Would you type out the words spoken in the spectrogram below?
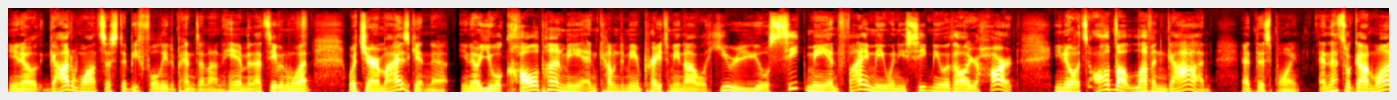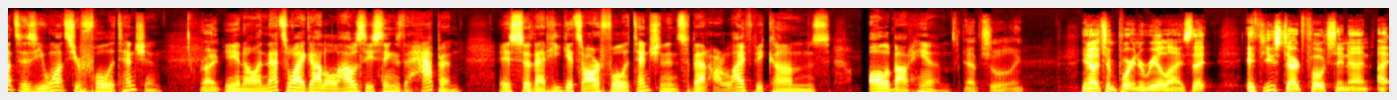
You know, God wants us to be fully dependent on Him, and that's even what what Jeremiah is getting at. You know, you will call upon me and come to me and pray to me, and I will hear you. You will seek me and find me when you seek me with all your heart. You know, it's all about loving God at this point, and that's what God wants. Is He wants your full attention right, you know and that's why god allows these things to happen is so that he gets our full attention and so that our life becomes all about him absolutely. You know, it's important to realize that if you start focusing on I,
